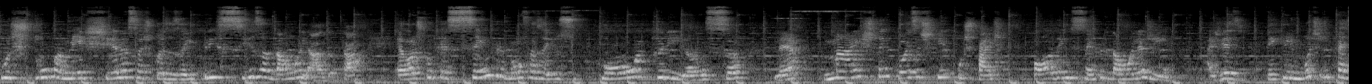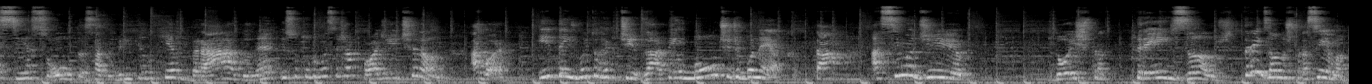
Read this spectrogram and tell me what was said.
costuma mexer nessas coisas aí precisa dar uma olhada, tá? É lógico que é sempre bom fazer isso com a criança, né? Mas tem coisas que os pais podem sempre dar uma olhadinha. Às vezes tem aquele monte de pecinha solta, sabe? Brinquedo quebrado, né? Isso tudo você já pode ir tirando. Agora, itens muito repetidos. Ah, tem um monte de boneca, tá? Acima de dois para três anos, três anos para cima,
